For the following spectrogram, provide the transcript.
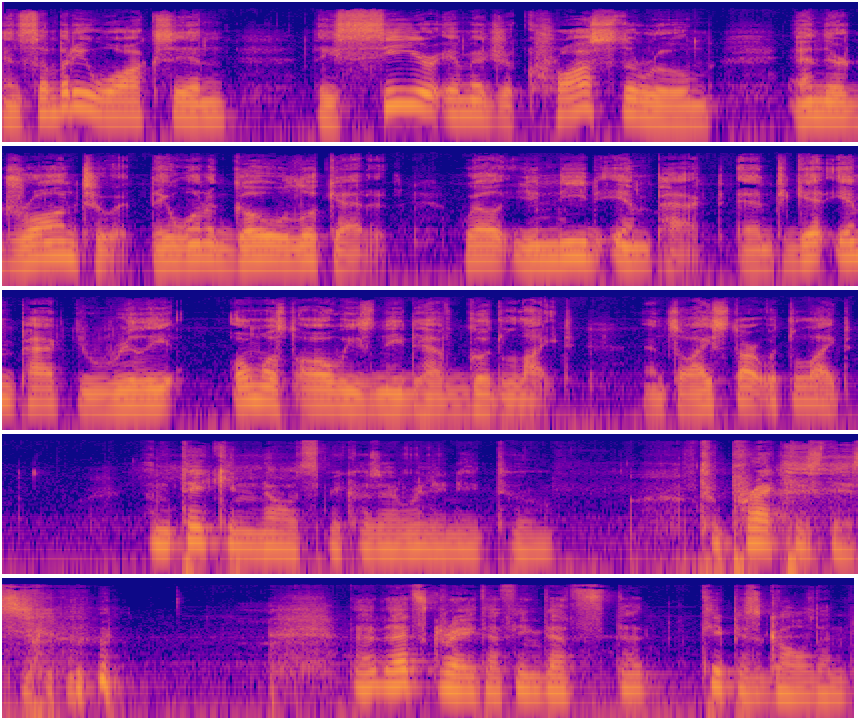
and somebody walks in, they see your image across the room and they're drawn to it. They want to go look at it. Well, you need impact. And to get impact, you really almost always need to have good light. And so I start with the light. I'm taking notes because I really need to to practice this. that, that's great. I think that's that tip is golden,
